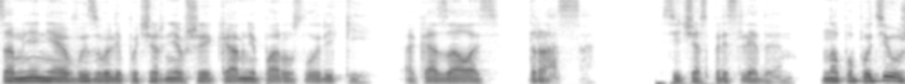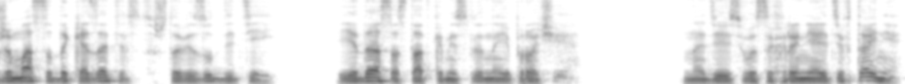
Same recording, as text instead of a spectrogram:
Сомнения вызвали почерневшие камни по руслу реки. Оказалось, трасса. Сейчас преследуем. Но по пути уже масса доказательств, что везут детей. Еда с остатками слюны и прочее. «Надеюсь, вы сохраняете в тайне?»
